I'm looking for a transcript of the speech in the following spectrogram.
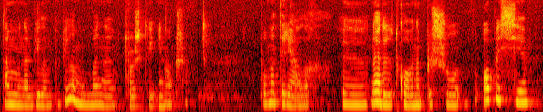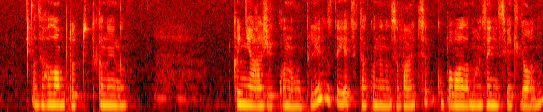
Там вона білим по білому, в мене трошки інакше. По матеріалах. Е, Ну, я додатково напишу в описі. Загалом тут тканина княжі коноплі, здається, так вона називається. Купувала в магазині світ льону.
